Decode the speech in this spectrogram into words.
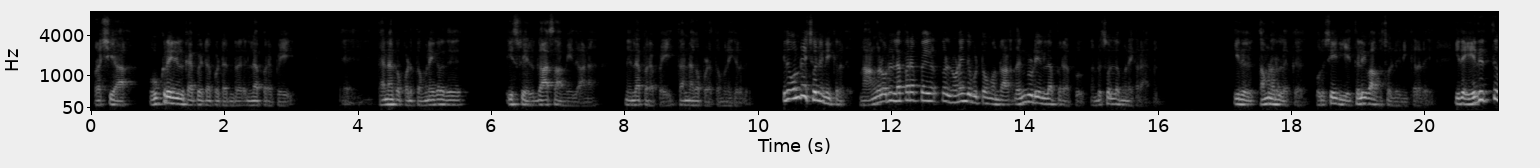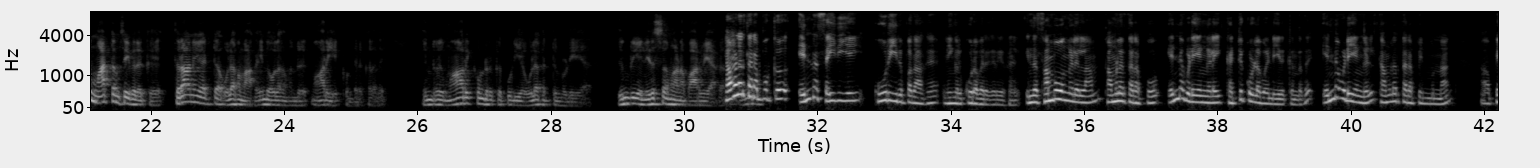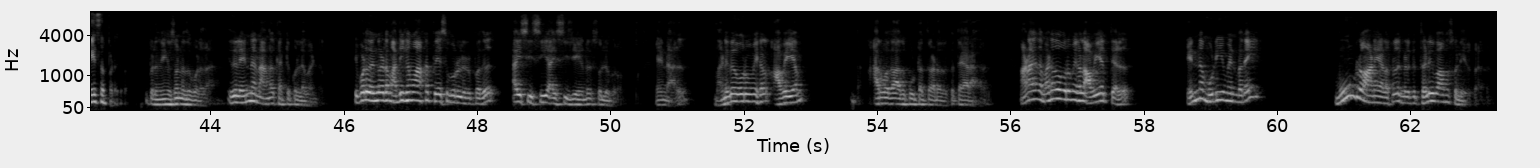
ரஷ்யா உக்ரைனில் கைப்பற்றப்பட்ட நிலப்பரப்பை தன்னகப்படுத்த முனைகிறது. இஸ்ரேல் காசா மீதான நிலப்பரப்பை தன்னகப்படுத்த முனைகிறது. இது ஒன்றை சொல்லி நிற்கிறது. நாங்கள் ஒரு நிலப்பரப்பைகள் நுழைந்து விட்டோம் என்றால் அது எங்களுடைய நிலப்பரப்பு என்று சொல்ல முனைகிறார்கள். இது தமிழர்களுக்கு ஒரு செய்தியை தெளிவாக சொல்லி நிற்கிறது. இதை எதிர்த்து மாற்றம் செய்வதற்கு திராணியற்ற உலகமாக இந்த உலகம் என்று மாறிக் கொண்டிருக்கிறது இன்று மாறிக்கொண்டிருக்கக்கூடிய உலகத்தினுடைய இன்றைய நிரசனமான பார்வையாக தமிழர் தரப்புக்கு என்ன செய்தியை கூறியிருப்பதாக நீங்கள் கூற வருகிறீர்கள்? இந்த சம்பவங்கள் எல்லாம் தமிழர் தரப்பு என்ன விடயங்களை கற்றுக்கொள்ள வேண்டியிருக்கின்றது? என்ன விடயங்கள் தமிழர் தரப்பின் முன்னால் பேசப்படுகிறது? இப்படி நீங்க சொன்னது போலதான். இதுல என்ன நாங்கள் கற்றுக்கொள்ள வேண்டும்? இப்பொழுது எங்களிடம் அதிகமாக பேசுபொருள் இருப்பது ஐசிசி ஐசிஜே என்று சொல்லுகிறோம். என்றால் மனித உரிமைகள் அவயம் அறுபதாவது கூட்டத்தொடருக்கு தயாராகிறது. ஆனால் இந்த மனித உரிமைகள் அவயத்தில் என்ன முடியும் என்பதை மூன்று ஆணையாளர்கள் எங்களுக்கு தெளிவாக சொல்லியிருக்கிறார்கள்.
